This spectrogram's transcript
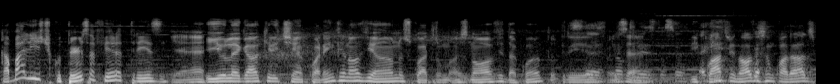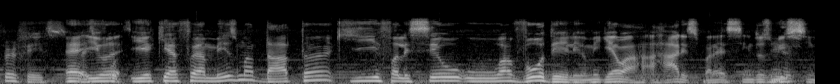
cabalístico, terça-feira 13. Yeah. E o legal é que ele tinha 49 anos, 4 mais 9, dá quanto? Certo, Pois não, é. 13, tá certo. E É 4 que- e 9 são quadrados perfeitos. É, Mas e, o- e é que foi a mesma data que faleceu o avô dele, o Miguel Harris, parece, em 2005.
